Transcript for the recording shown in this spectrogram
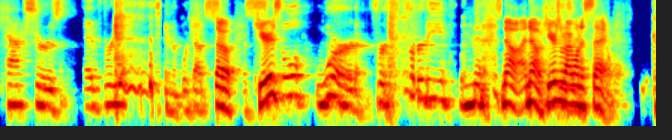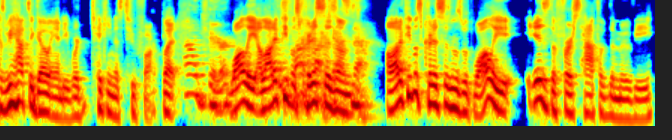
captures every without So, saying a here's- single word for 30 minutes. No, no. Here's what I want to say because we have to go, Andy. We're taking this too far. But I don't care. WALL-E, a lot of It's people's my podcast criticisms. now. A lot of people's criticisms with WALL-E is the first half of the movie.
